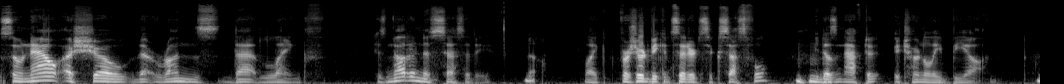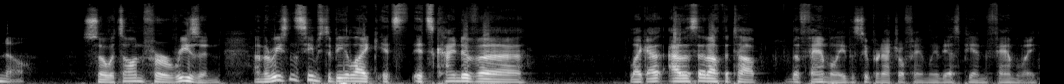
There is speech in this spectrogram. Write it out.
So now a show that runs that length is not a necessity. Like for sure to be considered successful, Mhm. it doesn't have to eternally be on. No. So it's on for a reason, and the reason seems to be like it's it's kind of a like as I said off the top, the family, the supernatural family, the SPN family.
